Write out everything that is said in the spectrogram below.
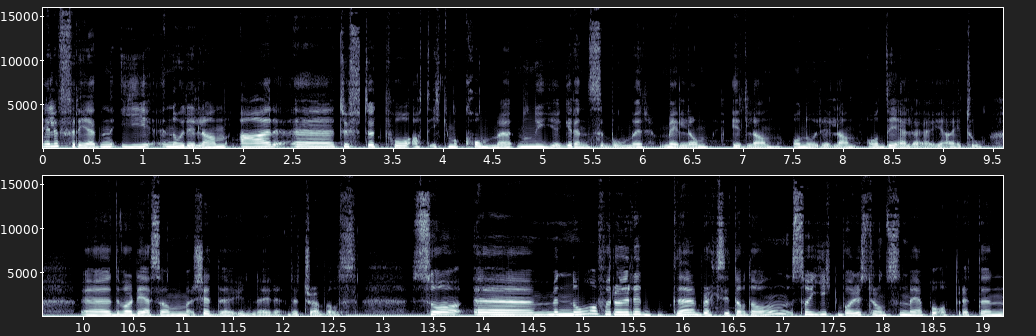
Hele freden i Nord-Irland er eh, tuftet på at det ikke må komme noen nye grensebommer mellom Irland og Nord-Irland og dele øya i to. Eh, det var det som skjedde under The Troubles. Så, eh, men nå, for å redde brexit-avtalen, så gikk Boris Johnson med på å opprette en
